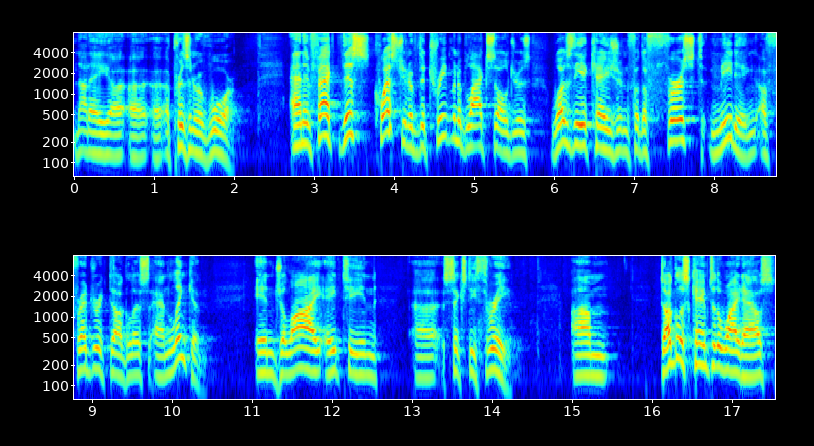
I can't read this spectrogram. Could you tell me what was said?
not a, uh, a, a prisoner of war. And in fact, this question of the treatment of black soldiers was the occasion for the first meeting of Frederick Douglass and Lincoln in July 1863. Um, Douglass came to the White House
